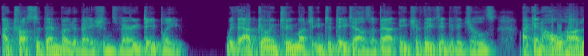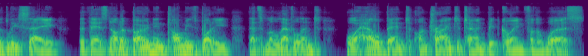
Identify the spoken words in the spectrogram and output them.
I trusted their motivations very deeply. Without going too much into details about each of these individuals, I can wholeheartedly say that there's not a bone in Tommy's body that's malevolent or hell bent on trying to turn Bitcoin for the worse.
